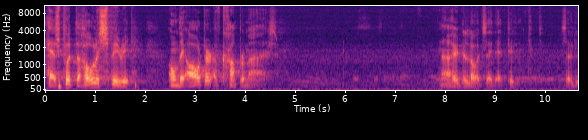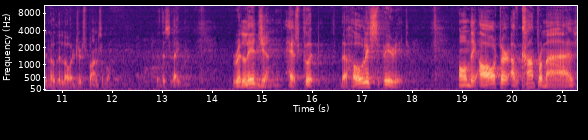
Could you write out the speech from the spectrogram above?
has put the Holy Spirit on the altar of compromise. Now, I heard the Lord say that too. So you know the Lord's responsible for the statement. Religion has put the Holy Spirit on the altar of compromise,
